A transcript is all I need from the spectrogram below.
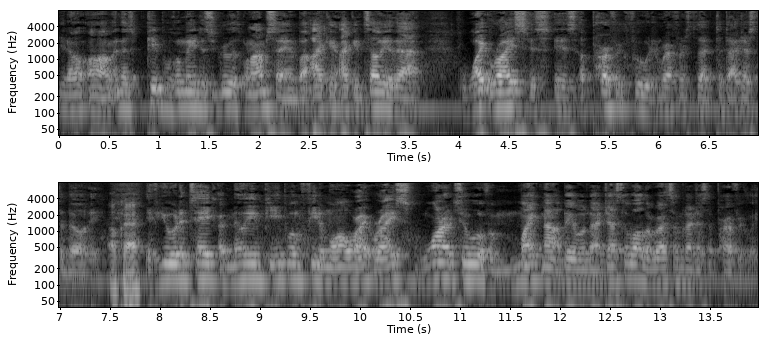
You know, um, and there's people who may disagree with what I'm saying, but I can I can tell you that white rice is, is a perfect food in reference to, to digestibility. Okay. If you were to take a million people and feed them all white rice, one or two of them might not be able to digest it well. The rest of them digest it perfectly.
